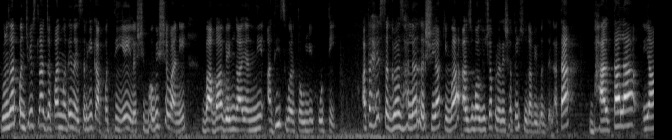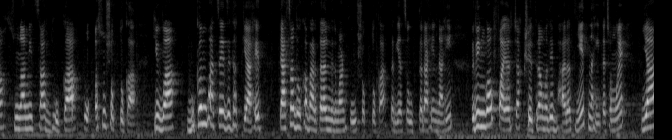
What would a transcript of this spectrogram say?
दोन हजार पंचवीसला जपानमध्ये नैसर्गिक आपत्ती येईल अशी भविष्यवाणी बाबा वेंगा यांनी आधीच वर्तवली होती. आता हे सगळं झालं रशिया किंवा आजूबाजूच्या प्रदेशातील सुनामीबद्दल. आता भारताला या सुनामीचा धोका हो असू शकतो का? किंवा भूकंपाचे जे धक्के आहेत त्याचा धोका भारताला निर्माण होऊ शकतो का? तर याचं उत्तर आहे नाही. रिंग ऑफ फायरच्या क्षेत्रामध्ये भारत येत नाही. त्याच्यामुळे या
